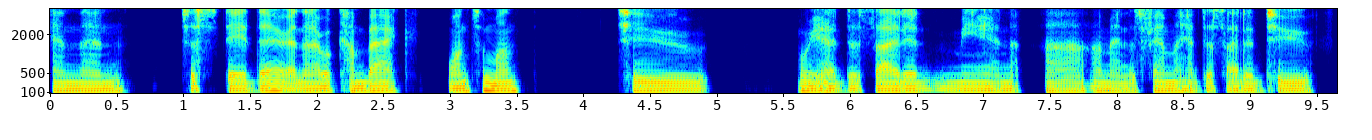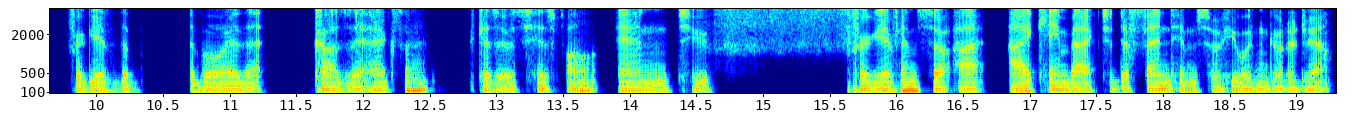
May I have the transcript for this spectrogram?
and then just stayed there. And then I would come back once a month to. We had decided, me and uh, Amanda's family had decided to forgive the the boy that caused the accident because it was his fault, and to forgive him. So I, I came back to defend him so he wouldn't go to jail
